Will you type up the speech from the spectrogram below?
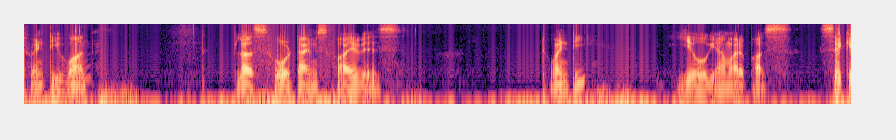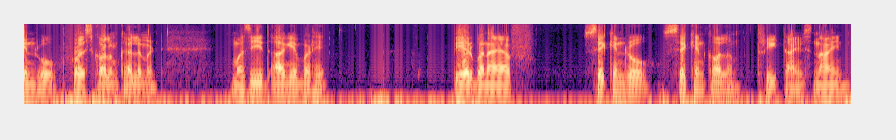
twenty one plus four times five is twenty ये हो गया हमारे पास सेकेंड रो फ़र्स्ट कॉलम का एलिमेंट मज़ीद आगे बढ़े। पेयर बनाया second row second column three times nine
